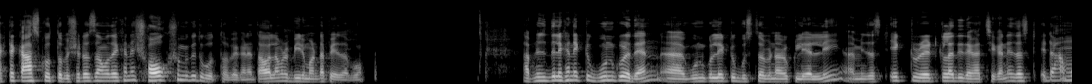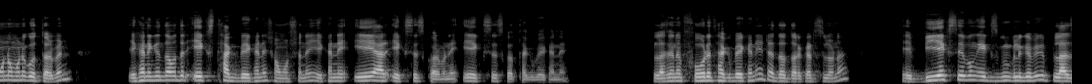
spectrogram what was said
একটা কাজ করতে হবে, সেটা হচ্ছে আমাদের এখানে সহগ সমীকৃত করতে হবে এখানে। তাহলে আমরা বীর মানটা পেয়ে যাব। আপনি যদি এখানে একটু গুণ করে দেন গুণ করলে একটু বুঝতে পারবেন আরও ক্লিয়ারলি আমি জাস্ট একটু রেড কালার দিয়ে দেখাচ্ছি এখানে। জাস্ট এটা মনে মনে করতে পারবেন। এখানে কিন্তু আমাদের এক্স থাকবে এখানে, সমস্যা নেই। এখানে এ আর এক্স স্কোয়ার মানে এ এক্স স্কোয়ার থাকবে এখানে। প্লাস এখানে ফোরে থাকবে এখানে, এটা দেওয়ার দরকার ছিল না। এই বি এক্স এবং এক্স গুণ করলে প্লাস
